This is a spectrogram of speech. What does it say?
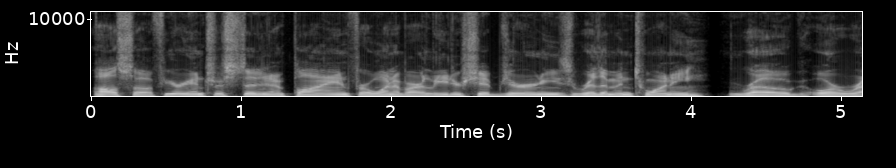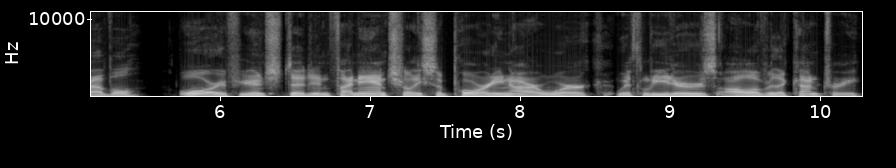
Also, if you're interested in applying for one of our leadership journeys, Rhythm in 20, Rogue, or Revel, or if you're interested in financially supporting our work with leaders all over the country,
